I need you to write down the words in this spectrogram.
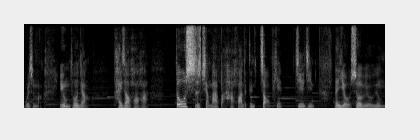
为什么？因为我们通常讲拍照画画，都是想办法把它画的跟照片接近。那有时候有一种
